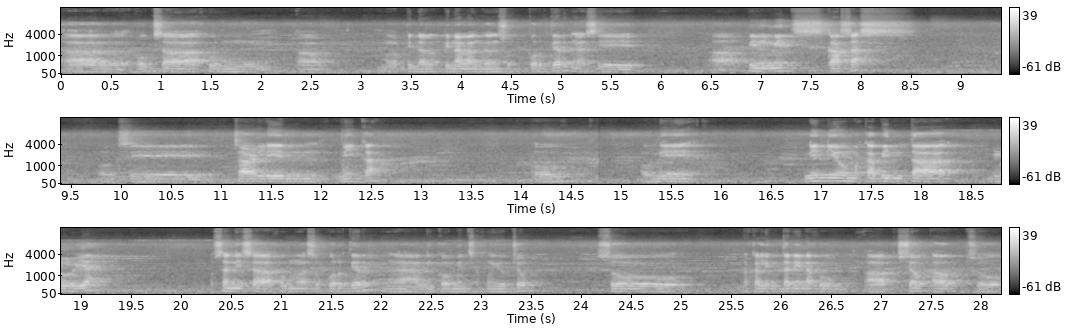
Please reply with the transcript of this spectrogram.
Uh, ug sa akong ah, mga pinal pinalanggang supporter nga si uh, Pilmits Casas. Ug si Charlene Mika. Ug ug ni Ninyo Makabinta Gloria. Usa ni sa akong mga supporter nga ning comment sa akong YouTube. So nakalimtan ni nako uh, shout out. So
